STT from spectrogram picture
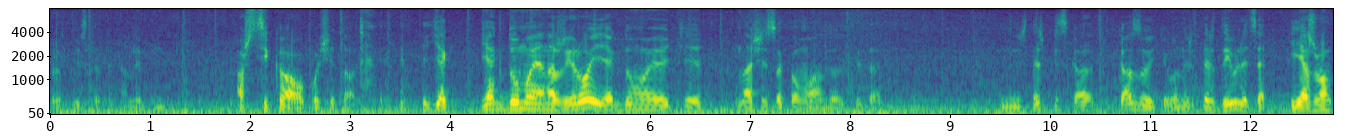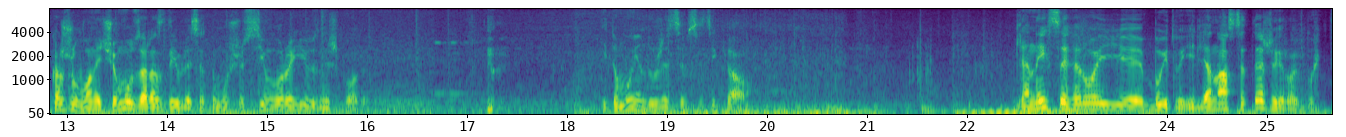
переписка така не. Аж цікаво почитати. як, як думає наш герой, як думають е, наші сокомандовці, так? Вони ж теж підказують і вони ж теж дивляться. І я ж вам кажу, вони чому зараз дивляться? Тому що сім ворогів знешкодив. І тому їм дуже це все цікаво. Для них це герой е, битви, і для нас це теж герой битви,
